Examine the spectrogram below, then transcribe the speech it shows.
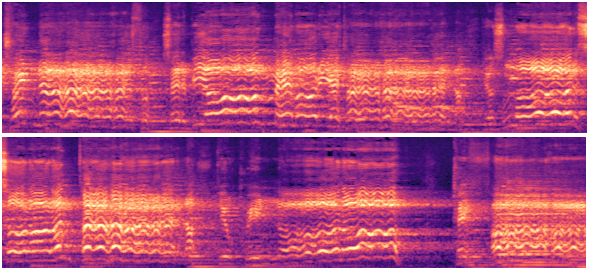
fece innesto serviò memoria eterna più smorso la lanterna più qui non ho che far.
